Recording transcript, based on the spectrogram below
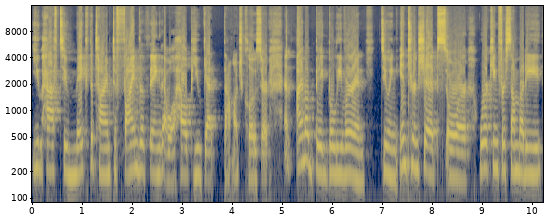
You have to make the time to find the thing that will help you get that much closer. And I'm a big believer in doing internships or working for somebody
